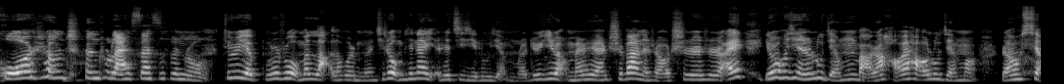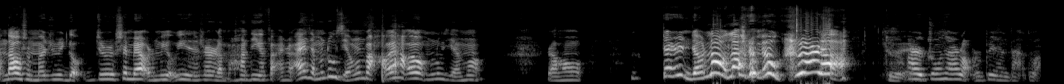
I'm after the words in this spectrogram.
活生抻出来三四分钟。就是也不是说我们懒了或者什么的，其实我们现在也是积极录节目了。就一整没时间吃饭的时候，吃的是哎，一会儿回寝室录节目吧，然后好呀好呀录节目，然后想到什么就是有就是身边有什么有意思的事儿了，马上第一个反应说哎咱们录节目吧，好呀好呀我们录节目，然后但是你知道唠着唠着没有嗑了，对而且中间老是被人打断，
